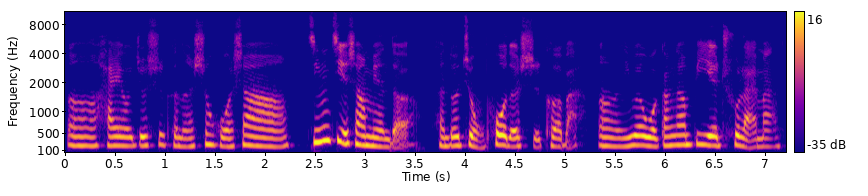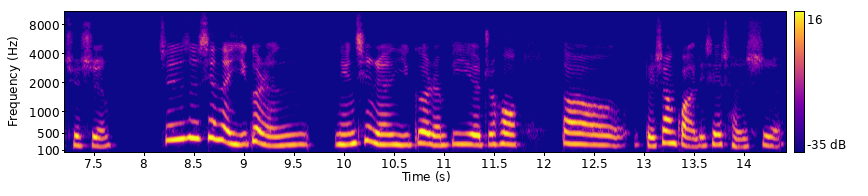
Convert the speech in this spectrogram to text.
嗯，还有就是可能生活上、经济上面的很多窘迫的时刻吧。嗯，因为我刚刚毕业出来嘛，确实，其实是现在一个人，年轻人一个人毕业之后。到北上广这些城市，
